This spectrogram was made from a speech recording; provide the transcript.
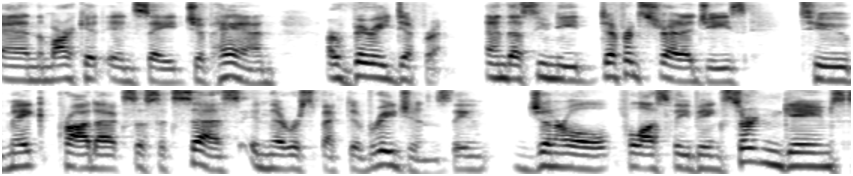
and the market in, say, Japan are very different. And thus, you need different strategies to make products a success in their respective regions. The general philosophy being certain games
